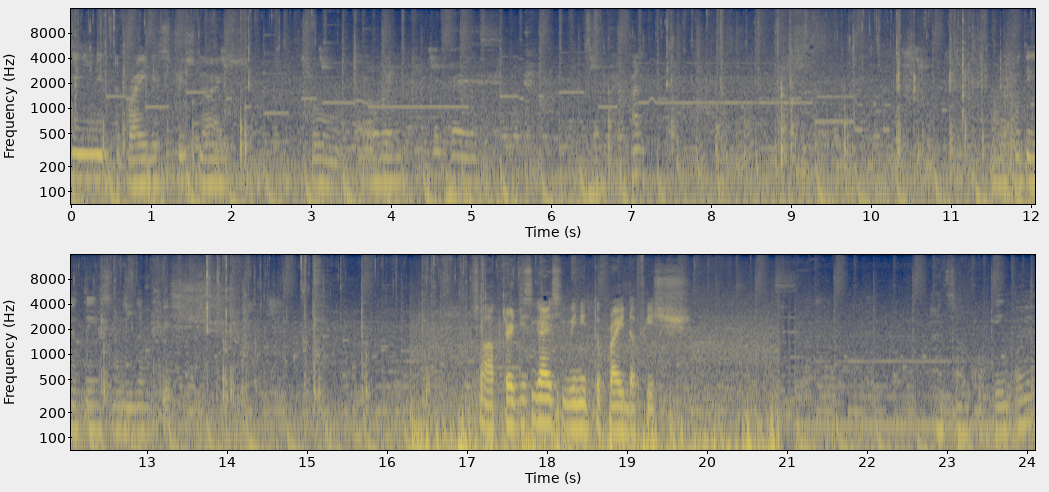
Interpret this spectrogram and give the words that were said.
Then you need to fry this fish guys. So I already prepared putting a taste on the fish. So after this guys we need to fry the fish. Add some cooking oil.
